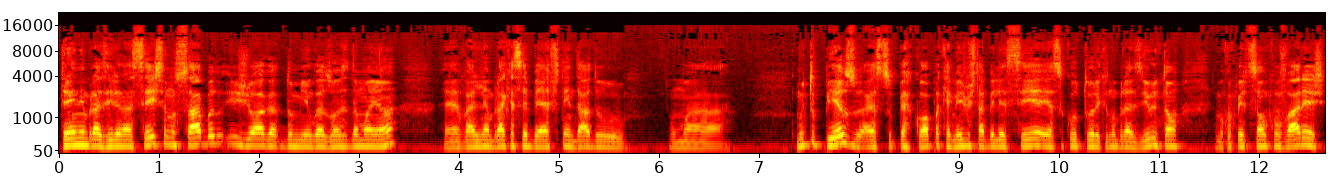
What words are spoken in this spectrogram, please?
treina em Brasília na sexta, no sábado e joga domingo às 11 da manhã. É, vale lembrar que a CBF tem dado uma muito peso a essa Supercopa, que é mesmo estabelecer essa cultura aqui no Brasil. Então, é uma competição com várias,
